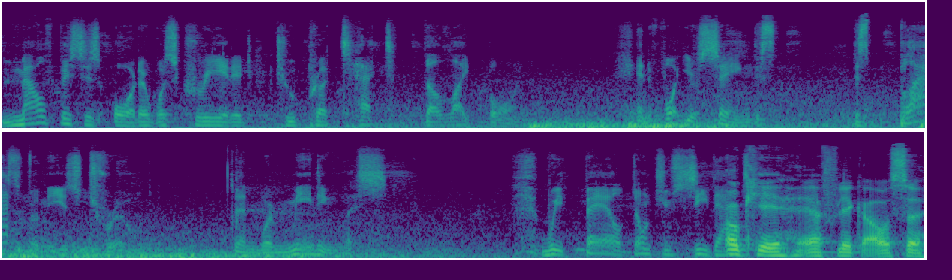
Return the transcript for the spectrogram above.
Malthus's order was created to protect the Lightborn. And if what you're saying, this, this blasphemy is true, then we're meaningless. We failed, don't you see that? Okay, er fliegt außer.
